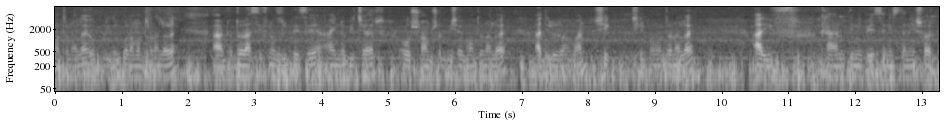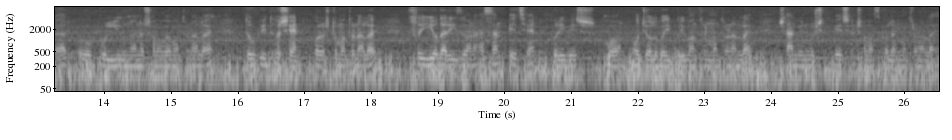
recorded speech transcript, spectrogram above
মন্ত্রণালয় ও পরিকল্পনা মন্ত্রণালয়। আর ডক্টর আসিফ নজরুল পেয়েছে আইন বিচার ও সংসদ বিষয়ক মন্ত্রণালয়, আদিলুর রহমান শিল্প মন্ত্রণালয়, আরিফ খান, তিনি পেয়েছেন স্থানীয় সরকার ও পল্লী উন্নয়ন সমবায় মন্ত্রণালয়, তৌহিদ হোসেন পররাষ্ট্র মন্ত্রণালয়, সৈয়দা রিজওয়ান হাসান পেয়েছেন পরিবেশ, বন ও জলবায়ু পরিবর্তন মন্ত্রণালয় শারমিন মুর্শিদ পেয়েছেন সমাজ কল্যাণ মন্ত্রণালয়।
